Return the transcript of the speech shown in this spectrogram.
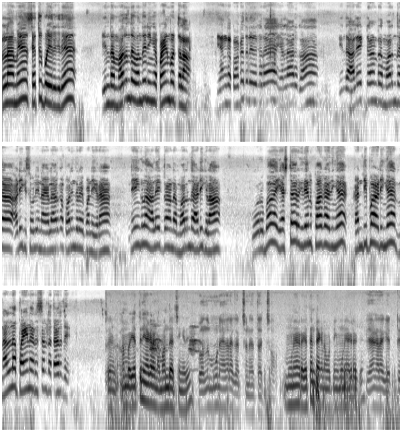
எல்லாமே செத்து போயிருக்குது. இந்த மருந்தை வந்து நீங்கள் பயன்படுத்தலாம். எங்கள் பக்கத்தில் இருக்கிற எல்லாருக்கும் இந்த அலெக்டான்ற மருந்தை அடிக்க சொல்லி நான் எல்லாருக்கும் பரிந்துரை பண்ணிக்கிறேன். நீங்களும் அலெக்டான்ற மருந்தை அடிக்கலாம். ஒரு ரூபாய் எக்ஸ்ட்ரா இருக்குதேன்னு பார்க்காதீங்க. கண்டிப்பாக அடிங்க. நல்ல பயனை ரிசல்ட்டை தருது. சரி நம்ம எத்தனை ஏக்கரா நம்ம மருந்து அடிச்சிங்க இது? இப்போ வந்து மூணு ஏக்கரா கடிச்சோம் நேற்று வச்சோம் மூணு ஏக்கரா எத்தனை டேங்க் ஓட்டினீங்க மூணு ஏக்கராக்கு? ஏக்கராக்கு எட்டு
